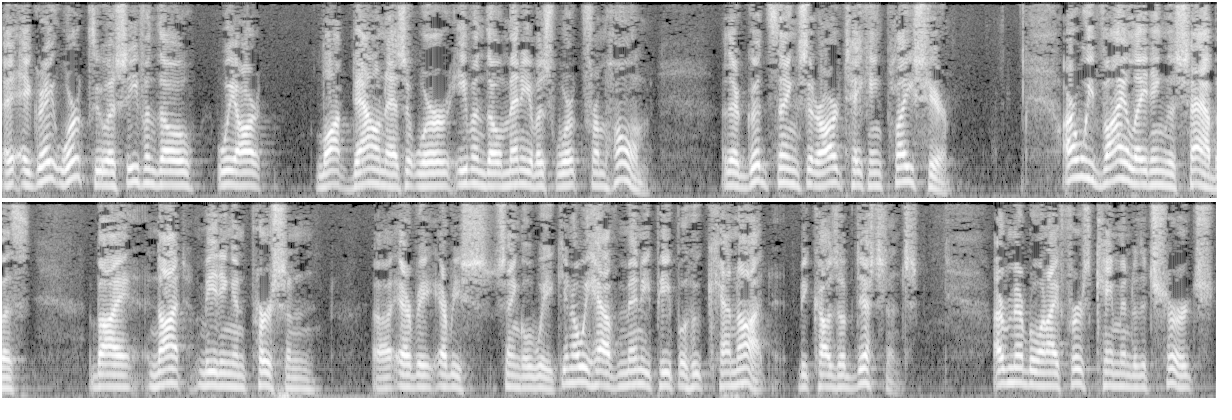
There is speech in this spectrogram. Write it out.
a, a great work through us, even though we are locked down, as it were, even though many of us work from home. There are good things that are taking place here. Are we violating the Sabbath by not meeting in person uh, every every single week? You know, we have many people who cannot because of distance. I remember when I first came into the church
